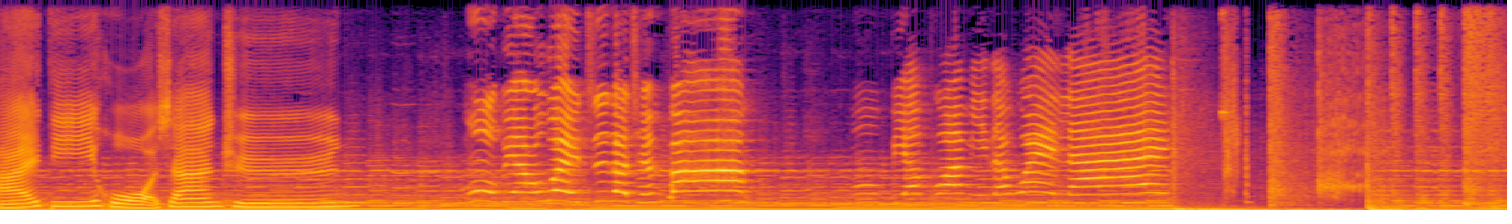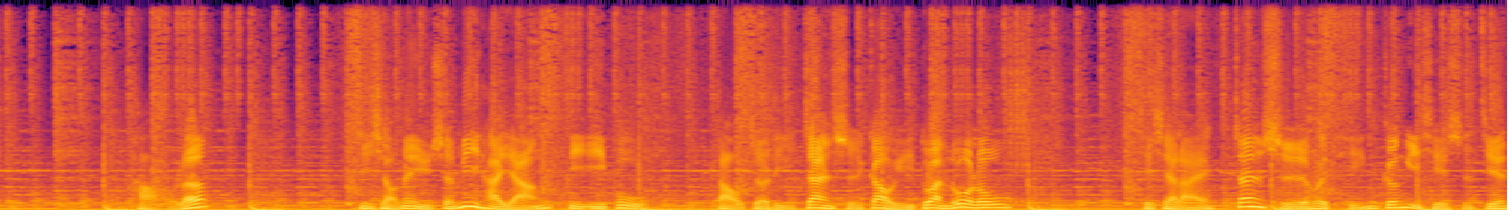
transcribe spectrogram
海底火山群。目标未知的前方，目标光明的未来好了，鸡小妹与神秘海洋第一部到这里暂时告一段落喽。接下来暂时会停更一些时间，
